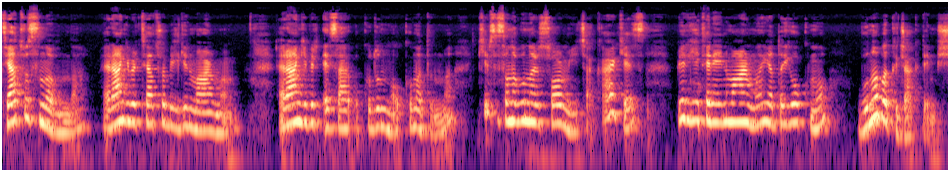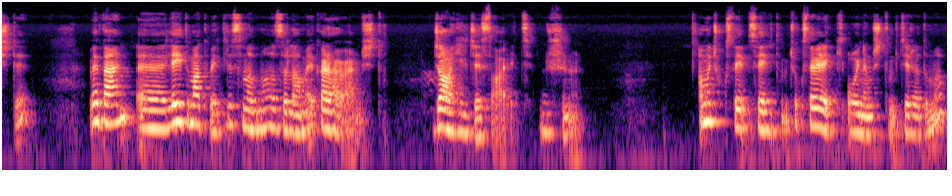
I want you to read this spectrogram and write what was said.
tiyatro sınavında herhangi bir tiyatro bilgin var mı? Herhangi bir eser okudun mu, okumadın mı? Kimse sana bunları sormayacak. Herkes bir yeteneğin var mı ya da yok mu buna bakacak demişti. Ve ben e, Lady Macbeth'li sınavıma hazırlanmaya karar vermiştim. Cahil cesaret düşünün. Ama çok sev- sevdim. Çok severek oynamıştım tiradımı.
